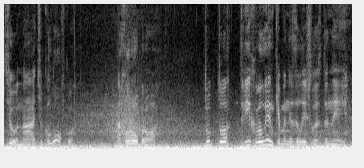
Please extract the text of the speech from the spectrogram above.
цю на Чоколовку на Хороброго. Тут то дві хвилинки мене залишилось до неї.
